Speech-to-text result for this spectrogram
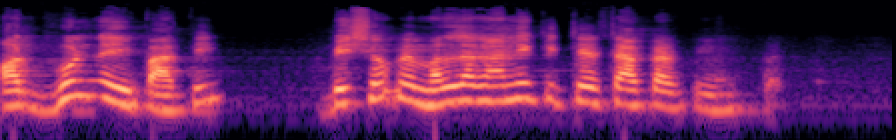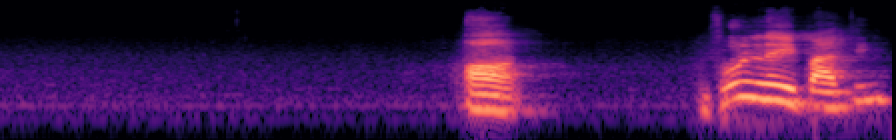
और भूल नहीं पाती, विषयों में मन लगाने की चेष्टा करती हैं। और भूल नहीं पाती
